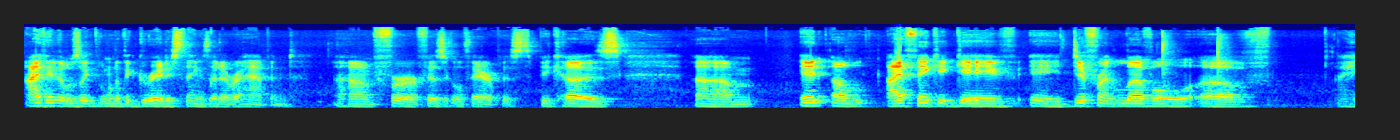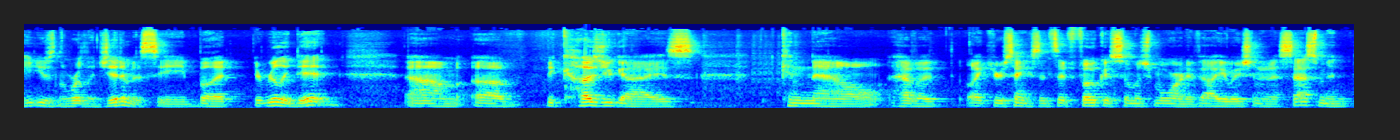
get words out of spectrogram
I think that was like one of the greatest things that ever happened um, for physical therapists because um, it uh, I think it gave a different level of I hate using the word legitimacy, but it really did um, because you guys can now have a like you're saying since it focused so much more on evaluation and assessment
